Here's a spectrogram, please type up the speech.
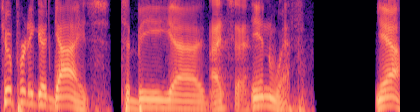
Two pretty good guys to be uh, I'd say. in with. Yeah.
